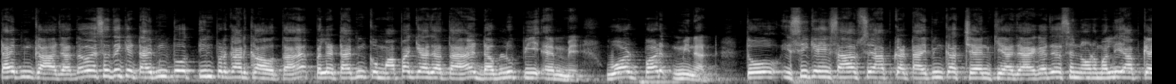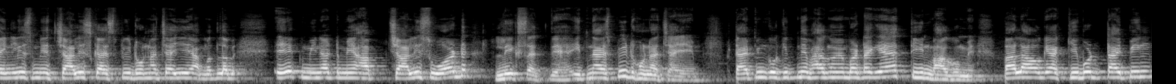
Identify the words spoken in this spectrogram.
टाइपिंग कहा जाता है। वैसे देखिए, टाइपिंग तो तीन प्रकार का होता है। पहले टाइपिंग को मापा किया जाता है डब्ल्यूपीएम में, वर्ड पर मिनट। तो इसी के हिसाब से आपका टाइपिंग का चयन किया जाएगा। जैसे नॉर्मली आपका इंग्लिश में 40 का स्पीड होना चाहिए मतलब एक मिनट में आप 40 वर्ड लिख सकते हैं। इतना स्पीड होना चाहिए। टाइपिंग को कितने भागों में बांटा गया है तीन भागों में। पहला हो गया कीबोर्ड टाइपिंग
